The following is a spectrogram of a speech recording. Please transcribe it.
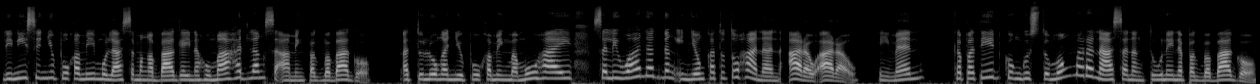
Linisin niyo po kami mula sa mga bagay na humahadlang sa aming pagbabago. At tulungan niyo po kaming mamuhay sa liwanag ng inyong katotohanan araw-araw. Amen? Kapatid, kung gusto mong maranasan ang tunay na pagbabago,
